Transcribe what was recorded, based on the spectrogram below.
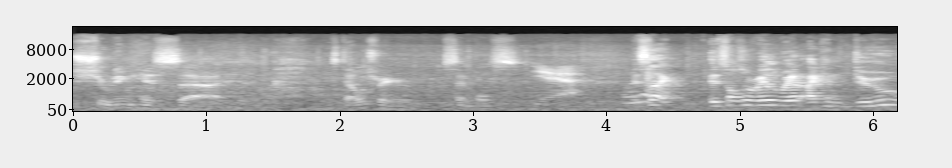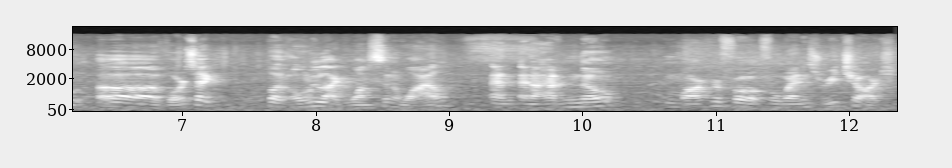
shooting his uh, his devil trigger symbols. Yeah. It's like it's also really weird. I can do uh, vortex, but only like once in a while, and and I have no marker for for when it's recharged.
